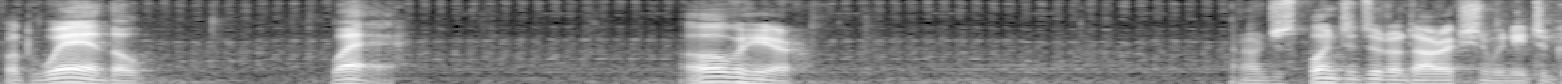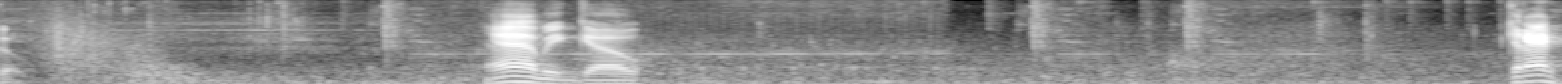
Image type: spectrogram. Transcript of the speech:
But where though? Where? Over here. And I'll just point into the direction we need to go. There we go. Get in!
